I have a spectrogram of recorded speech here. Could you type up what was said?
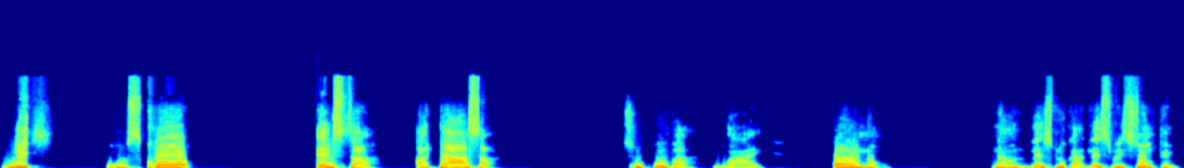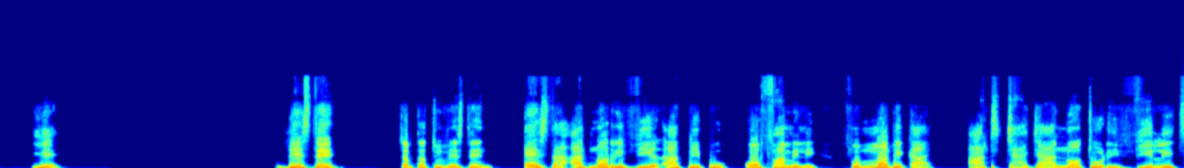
which was called Esther Hadassah, took over. Why? Oh no. Now let's look at let's read something here. Verse 10, chapter 2, verse 10. Esther had not revealed her people or family for Mordecai, had charged her not to reveal it.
